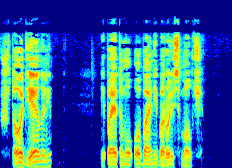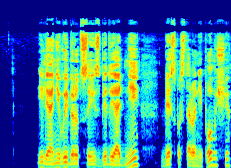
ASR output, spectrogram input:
Что делали? И поэтому оба они боролись молча. Или они выберутся из беды одни, без посторонней помощи,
